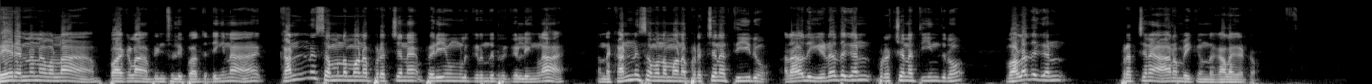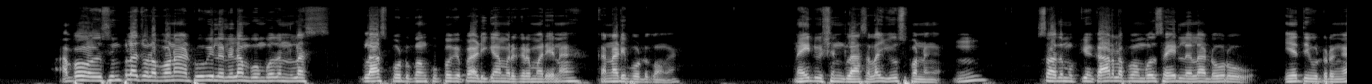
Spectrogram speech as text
வேற என்னென்னவெல்லாம் பார்க்கலாம் அப்படின்னு சொல்லி பார்த்துட்டிங்கன்னா கண் சம்மந்தமான பிரச்சனை பெரியவங்களுக்கு இருந்துட்டு இருக்கு இல்லைங்களா? அந்த கண்ணு சம்மந்தமான பிரச்சனை தீரும். அதாவது இடது கண் பிரச்சனை தீந்துடும் வலது கண் பிரச்சனை ஆரம்பிக்கும் இந்த காலகட்டம். அப்போது சிம்பிளாக சொல்ல போனால் டூ வீலர்லாம் போகும்போது நல்லா கிளாஸ் போட்டுக்கோங்க குப்பை குப்பை அடிக்காமல் இருக்கிற மாதிரியான கண்ணாடி போட்டுக்கோங்க. நைட் விஷன் கிளாஸ் எல்லாம் யூஸ் பண்ணுங்கள் ம்? ஸோ அது முக்கியம். காரில் போகும்போது சைடில் எல்லாம் டோரு ஏற்றி விட்டுருங்க.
